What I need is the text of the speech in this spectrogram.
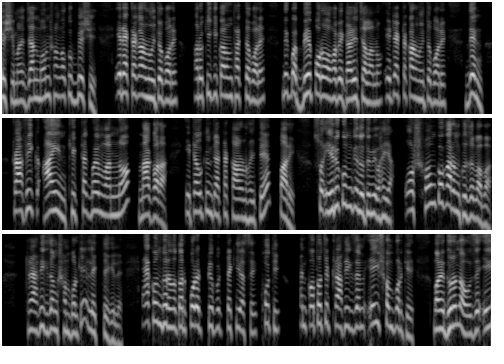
বেশি মানে যানবাহন সংখ্যা খুব বেশি। এটা একটা কারণ হইতে পারে। আরও কি কি কারণ থাকতে পারে? দেখবা, বেপরোয়াভাবে গাড়ি চালানো, এটা একটা কারণ হইতে পারে। দেন ট্রাফিক আইন ঠিকঠাকভাবে মান্য না করা, এটাও কিন্তু একটা কারণ হইতে পারে। সো এরকম কিন্তু তুমি ভাইয়া অসংখ্য কারণ খুঁজে পাবা। ট্রাফিক জ্যাম সম্পর্কে লিখতে গেলে। এখন ধরে নাও তার পরের টপিকটা কি আছে? ক্ষতি। And কত হচ্ছে ট্রাফিক জ্যাম এই সম্পর্কে। মানে ধরে নাও যে এই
